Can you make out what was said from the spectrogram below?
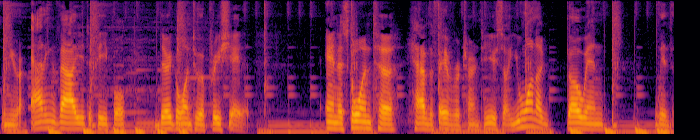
When you're adding value to people, they're going to appreciate it. And it's going to have the favor returned to you. So you want to go in with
